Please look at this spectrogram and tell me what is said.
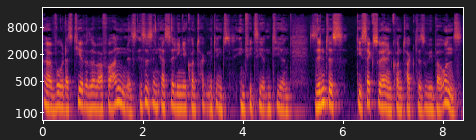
äh, wo das Tierreservoir vorhanden ist, ist es in erster Linie Kontakt mit infizierten Tieren? Sind es die sexuellen Kontakte, so wie bei uns?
